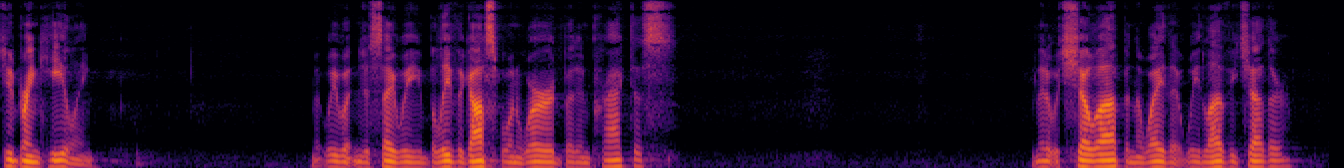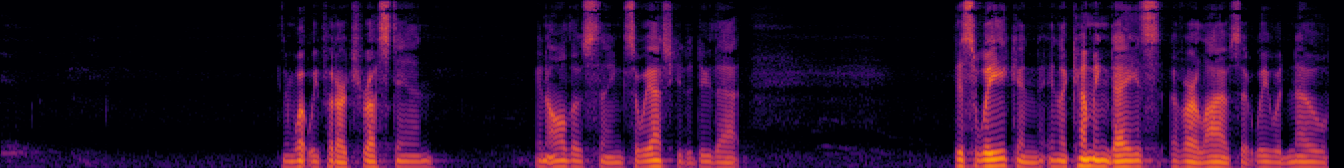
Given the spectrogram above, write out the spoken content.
that you'd bring healing. That we wouldn't just say we believe the gospel in word, but in practice. And that it would show up in the way that we love each other and what we put our trust in, and all those things. So we ask you to do that this week and in the coming days of our lives, that we would know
